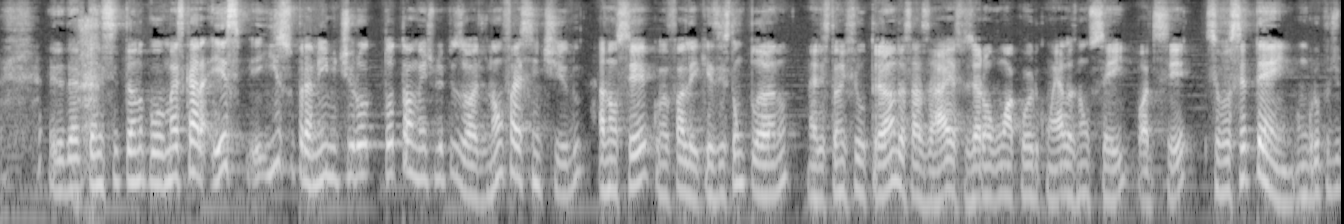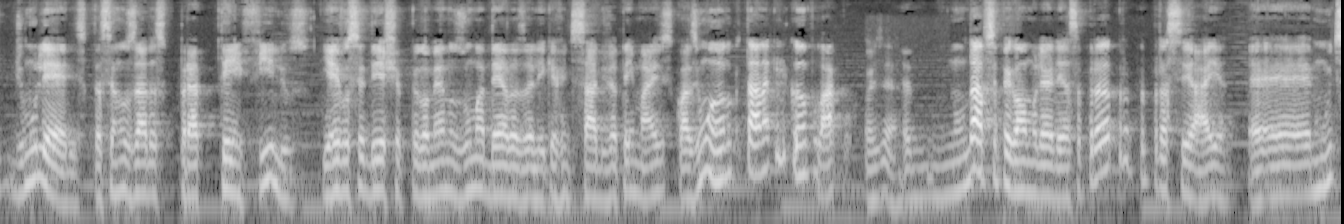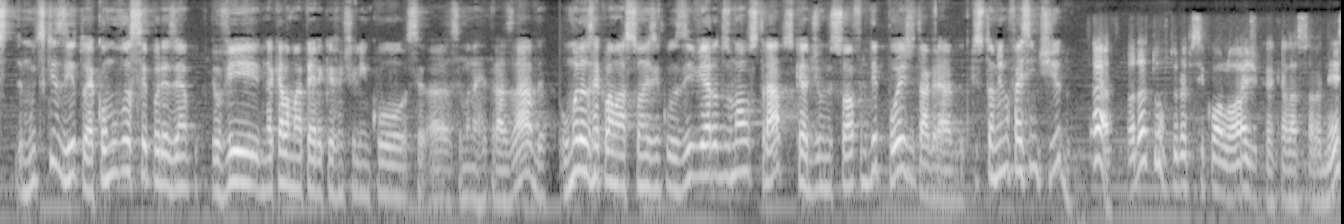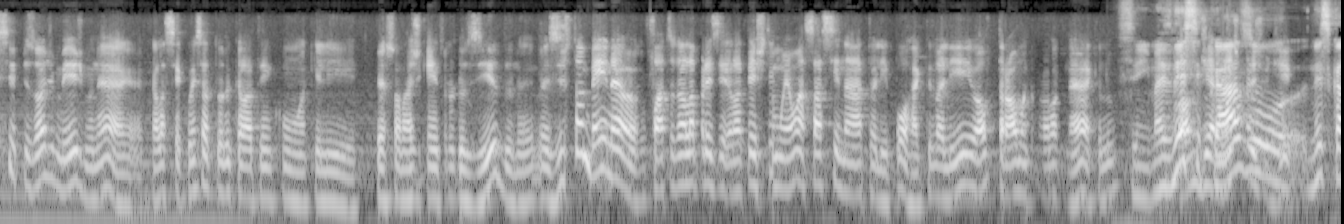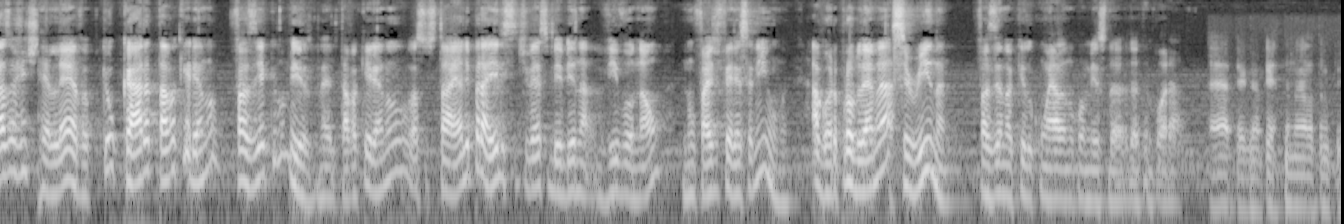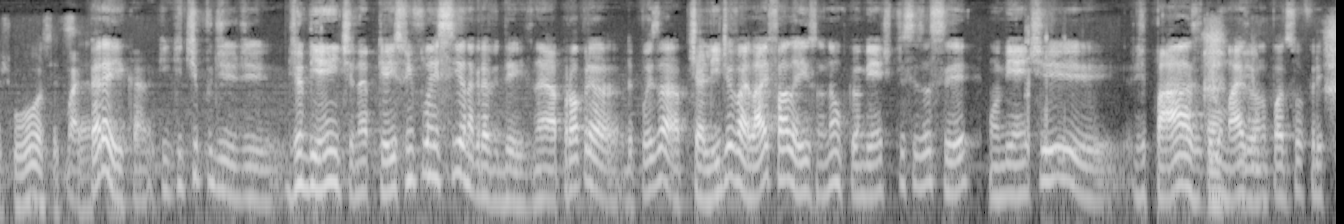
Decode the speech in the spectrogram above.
Ele deve estar incitando o povo. Mas, cara, esse, isso para mim me tirou totalmente do episódio. Não faz sentido, a não ser, como eu falei, que exista um plano. Né? Eles estão infiltrando essas aias, fizeram algum acordo com elas, não sei, pode ser. Se você tem um grupo de, de mulheres que está sendo usadas para terem filhos, e aí você deixa pelo menos uma delas ali que a gente sabe já tem mais quase um ano que tá naquele campo lá, pô. Pois é. é não dá pra você pegar uma mulher dessa pra, pra, pra ser aia. É, é, muito, é muito esquisito. É como você, por exemplo, eu vi naquela matéria que a gente linkou a semana retrasada, uma das reclamações, inclusive, era dos maus tratos que a June sofre depois de estar grávida. Porque isso também não faz sentido. É, toda a tortura psicológica que ela sofre. Nesse episódio mesmo, né? Aquela sequência toda que ela tem com aquele personagem que é introduzido, né? Mas isso também, né? O fato dela, ela testemunhar um assassinato ali. Porra, aquilo ali é o trauma que provoca, né? Aquilo. Sim, mas nesse caso, nesse caso a gente releva porque o cara tava querendo fazer aquilo mesmo, né? Ele tava querendo assustar ela e para ele se tivesse bebê na, vivo ou não, não faz diferença nenhuma. Agora o problema é a Serena fazendo aquilo com ela no começo da, da temporada. É, pegando, apertando ela pelo pescoço, etc. Mas peraí, cara, que, que tipo de, de, de, ambiente, né? Porque isso influencia na gravidez, né? A própria. Depois a tia Lídia vai lá e fala isso, né? não, porque o ambiente precisa ser um ambiente de paz e tudo mais, ela não pode sofrer.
